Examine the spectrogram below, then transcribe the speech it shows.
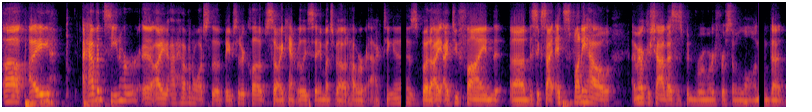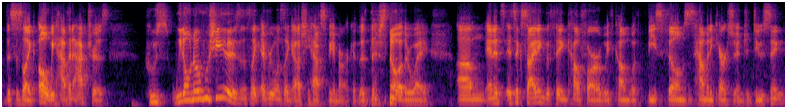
Uh, I I haven't seen her. Uh, I, I haven't watched the Babysitter Club, so I can't really say much about how her acting is. But I, I do find uh, this exciting. It's funny how America Chavez has been rumored for so long that this is like, oh, we have an actress who's we don't know who she is, and it's like everyone's like, oh, she has to be America. There's, there's no other way. Um, and it's it's exciting to think how far we've come with these films, is how many characters are introducing.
